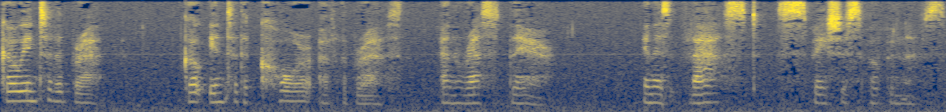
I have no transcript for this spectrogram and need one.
Go into the breath. Go into the core of the breath and rest there in this vast, spacious openness.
